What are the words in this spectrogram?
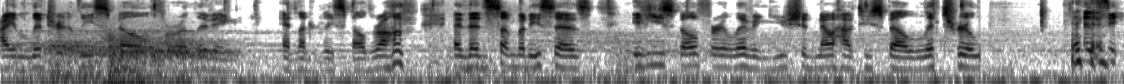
I literally spell for a living, and literally spelled wrong. And then somebody says, if you spell for a living, you should know how to spell literally. As he,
